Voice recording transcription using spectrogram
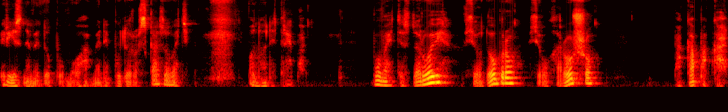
різними допомогами. Не буду розказувати, воно не треба. Бувайте здорові, всього доброго, всього хорошого. Пока-пока.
